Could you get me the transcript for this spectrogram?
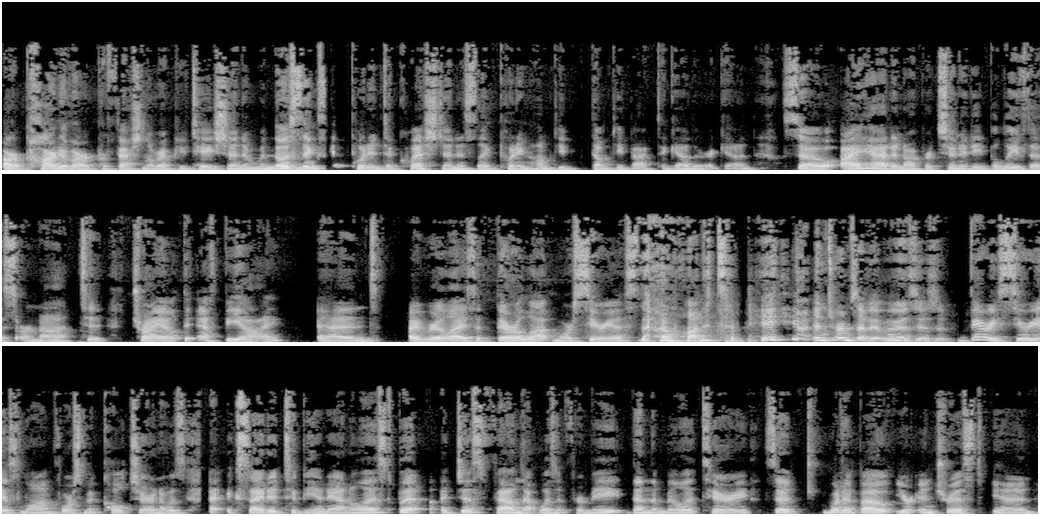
are part of our professional reputation. And when those mm-hmm. things get put into question, it's like putting Humpty Dumpty back together again. So I had an opportunity, believe this or not, to try out the FBI and I realized that they're a lot more serious than I wanted to be in terms of it. was, it was a very serious law enforcement culture, and I was uh, excited to be an analyst, but I just found that wasn't for me. Then the military said, What about your interest in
